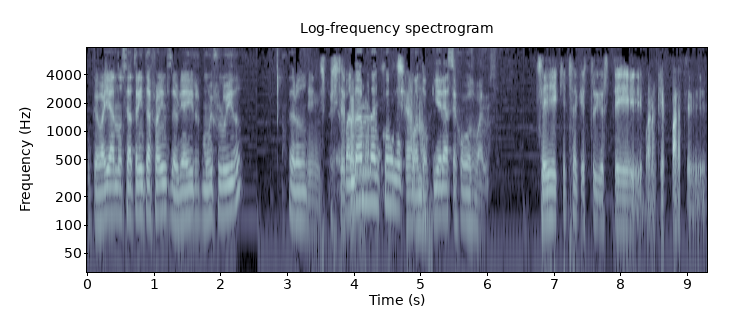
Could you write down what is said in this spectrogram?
Aunque vaya, no sea 30 frames, debería ir muy fluido. Pero Bandai cuando quiere hace juegos buenos. Sí, quién sabe qué estudio esté, bueno, qué parte de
